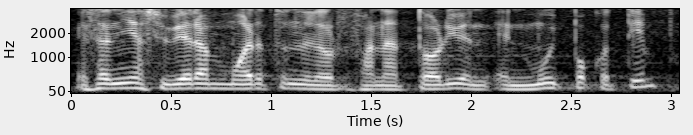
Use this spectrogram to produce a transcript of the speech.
esa niña se hubiera muerto en el orfanatorio en muy poco tiempo.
